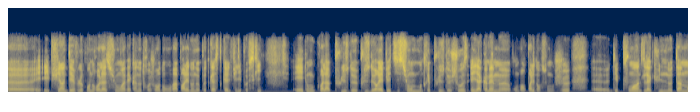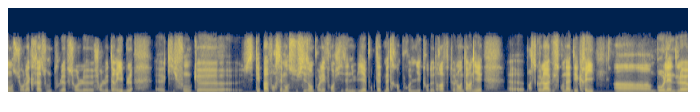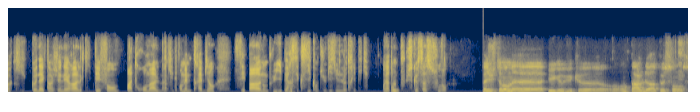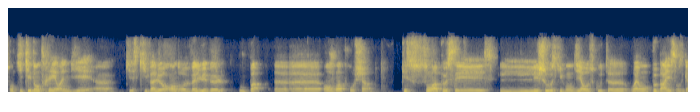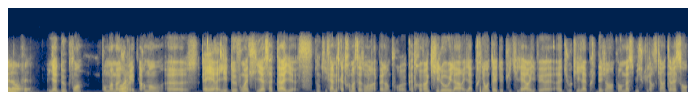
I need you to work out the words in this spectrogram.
euh, et, puis un développement de relations avec un autre joueur dont on va parler dans nos podcasts, Kyle Filipowski. Et donc voilà, plus de plus de répétitions, montrer plus de choses. Et il y a quand même, euh, on va en parler dans son jeu, euh, des points de lacune, notamment sur la création de pull-up sur le sur le dribble, qui font que c'était pas forcément suffisant pour les franchises NBA pour peut-être mettre un premier tour de draft l'an dernier. Parce que là, vu ce qu'on a décrit, un ball handler qui connecte un général qui défend pas trop mal, bah, qui défend même très bien, c'est pas non plus hyper sexy quand tu vises une loterie pique. On attend mm. plus que ça souvent. Bah justement, euh, Hugues, vu que on parle de un peu son, son ticket d'entrée en NBA, euh, qu'est-ce qui va le rendre valuable ou pas euh, en juin prochain? Quelles sont un peu ces, les choses qui vont dire aux scouts, euh, ouais, on peut parier sur ce gars-là en fait? Il y a deux points pour moi majoritairement. Euh, et les deux vont être liés à sa taille. Donc il fait 1m96, on le rappelle, hein, pour 80 euh, kg. Il a, il a pris en taille depuis qu'il est arrivé à Duke. Il a pris déjà un peu en masse musculaire, ce qui est intéressant.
